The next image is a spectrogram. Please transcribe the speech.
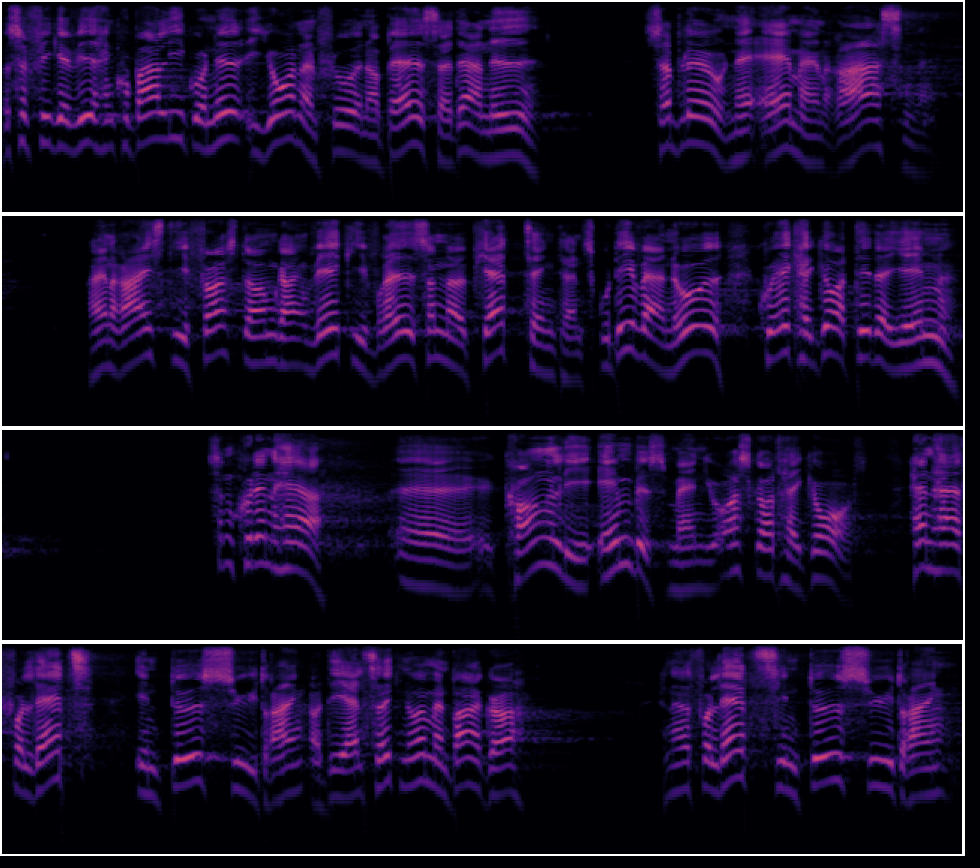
og så fik jeg at vide, at han kunne bare lige gå ned i Jordanfloden og bade sig dernede. Så blev Naaman rasende. Og han rejste i første omgang væk i vrede, sådan noget pjat, tænkte han. Skulle det være noget? Kunne jeg ikke have gjort det derhjemme? Sådan kunne den her øh, kongelige embedsmand jo også godt have gjort. Han havde forladt en dødssyg dreng, og det er altså ikke noget, man bare gør. Han havde forladt sin dødssyge dreng.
